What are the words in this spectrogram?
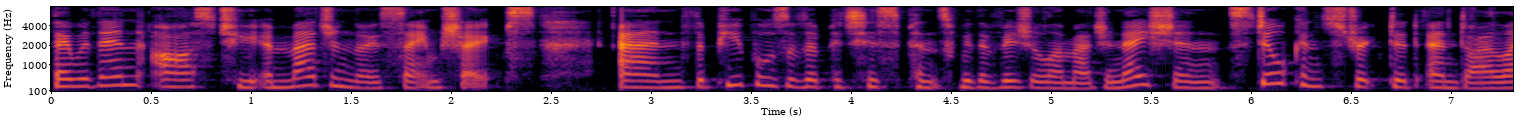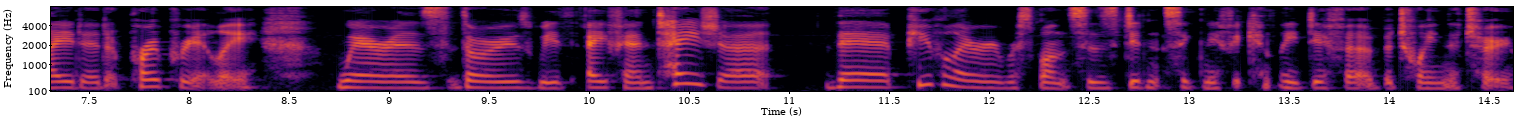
They were then asked to imagine those same shapes, and the pupils of the participants with a visual imagination still constricted and dilated appropriately, whereas those with aphantasia their pupillary responses didn't significantly differ between the two.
